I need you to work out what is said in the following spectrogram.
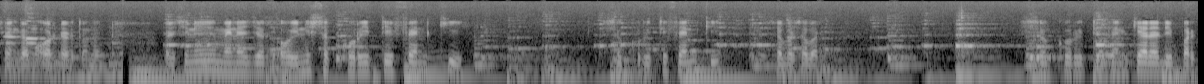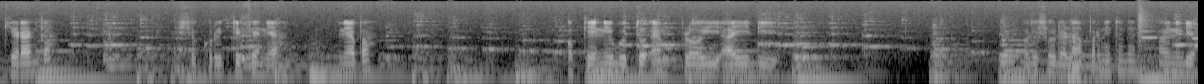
Saya nggak mau order teman-teman. Dari sini manager oh ini security fan key. Security fan key. Sabar sabar. Security fan key ada di parkiran kah? Security fan ya. Ini apa? Oke ini butuh employee ID waduh saya udah lapar nih teman-teman. Oh ini dia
